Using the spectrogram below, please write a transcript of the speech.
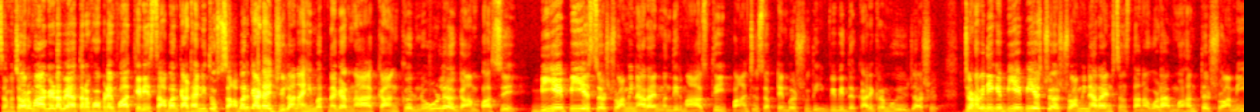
સમાચારોમાં આગળ હવે આ તરફ આપણે વાત કરીએ સાબરકાંઠાની. તો સાબરકાંઠા જિલ્લાના હિંમતનગરના કાંકરનોળ ગામ પાસે બીએપીએસ સ્વામિનારાયણ મંદિરમાં આજથી પાંચ સપ્ટેમ્બર સુધી વિવિધ કાર્યક્રમો યોજાશે. જણાવી દઈએ કે બીએપીએસ સ્વામિનારાયણ સંસ્થાના વડા મહંત સ્વામી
